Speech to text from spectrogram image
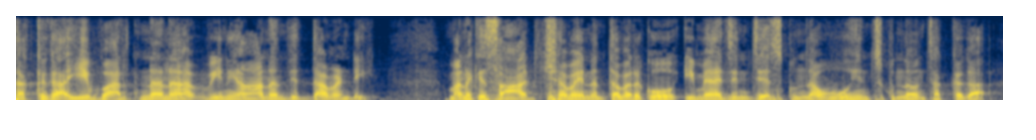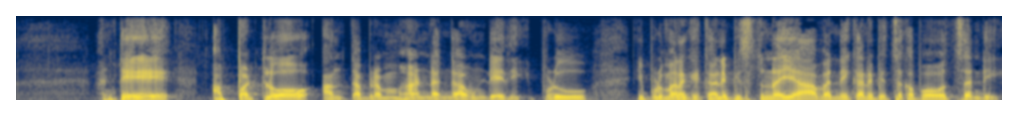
చక్కగా ఈ వర్ణన విని ఆనందిద్దామండి. మనకి సాధ్యమైనంత వరకు ఇమాజిన్ చేసుకుందాం ఊహించుకుందాం చక్కగా. అంటే అప్పట్లో అంత బ్రహ్మాండంగా ఉండేది. ఇప్పుడు ఇప్పుడు మనకి కనిపిస్తున్నాయా? అవన్నీ కనిపించకపోవచ్చండి.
